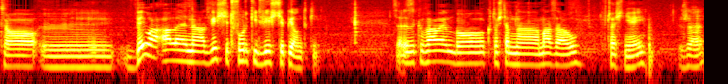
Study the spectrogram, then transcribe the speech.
to yy, była, ale na 204, 205 zaryzykowałem, bo ktoś tam namazał wcześniej, że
